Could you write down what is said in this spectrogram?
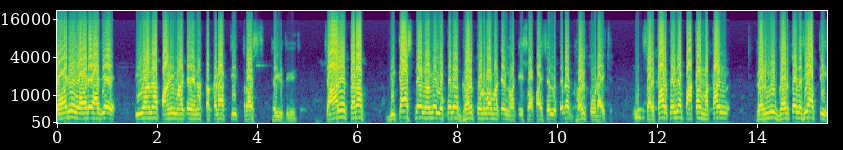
વોર્ડે વોર્ડે આજે પીવાના પાણી માટે એના કકડાટથી ત્રસ્ત થઈ ગઈ છે. ચારે તરફ વિકાસના નામે લોકોના ઘર તોડવા માટે નોટિસો અપાય છે. લોકોના ઘર તોડાય છે. સરકાર કોઈને પાકા મકાન ઘરનું ઘર તો નથી આપતી.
